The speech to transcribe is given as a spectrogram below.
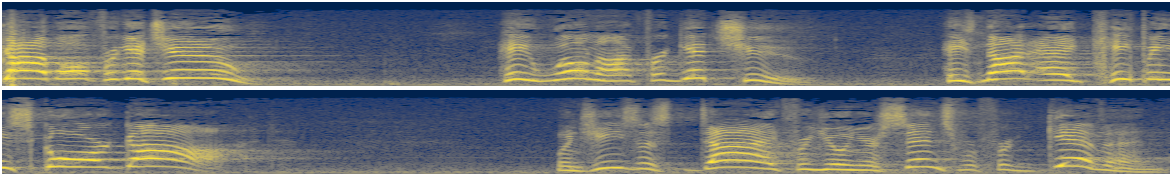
God won't forget you. He will not forget you. He's not a keeping score God. When Jesus died for you and your sins were forgiven,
